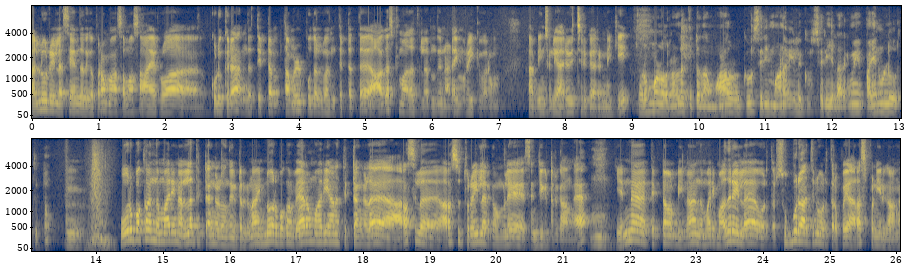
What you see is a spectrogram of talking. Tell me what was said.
கல்லூரியில சேர்ந்ததுக்கு அப்புறம் மாசம் மாசம் ஆயிரம் ரூபாய் கொடுக்குற அந்த திட்டம் தமிழ் புதல்வன் திட்டத்தை ஆகஸ்ட் மாதத்துல இருந்து நடைமுறைக்கு வரும் அப்படின்னு சொல்லி அறிவிச்சிருக்காரு இன்னைக்கு. ரொம்ப ஒரு நல்ல திட்டம் தான் மாணவர்களுக்கும் சரி மாணவிகளுக்கும் சரி எல்லாருக்குமே பயனுள்ள ஒரு திட்டம். ஒரு பக்கம் இந்த மாதிரி நல்ல திட்டங்கள் வந்துகிட்டு இருக்குன்னா இன்னொரு பக்கம் வேற மாதிரியான திட்டங்களை அரசுல அரசு துறையில இருக்கவங்களே செஞ்சுக்கிட்டு இருக்காங்க. என்ன திட்டம் அப்படின்னா இந்த மாதிரி மதுரையில ஒருத்தர் சுப்புராஜ்னு ஒருத்தர் போய் அரெஸ்ட் பண்ணியிருக்காங்க.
